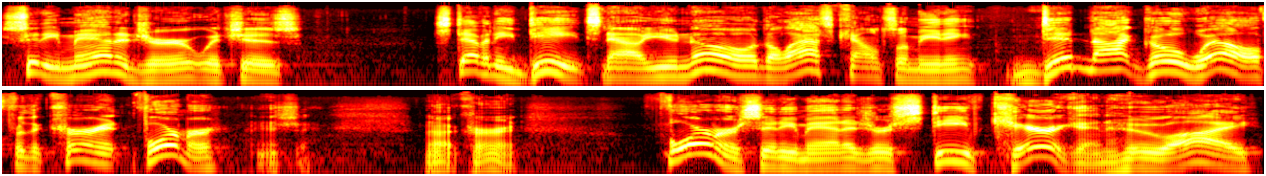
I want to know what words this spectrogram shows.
city manager, which is Stephanie Dietz. Now, you know, the last council meeting did not go well for the current, former, not current, former city manager, Steve Carrigan, who I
